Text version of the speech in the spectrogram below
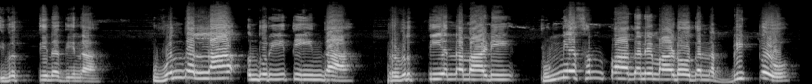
ಇವತ್ತಿನ ದಿನ ಒಂದಲ್ಲ ಒಂದು ರೀತಿಯಿಂದ ಪ್ರವೃತ್ತಿಯನ್ನ ಮಾಡಿ ಪುಣ್ಯ ಸಂಪಾದನೆ ಮಾಡೋದನ್ನ ಬಿಟ್ಟು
